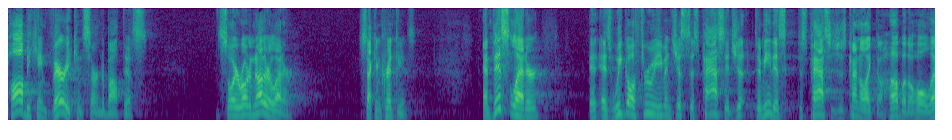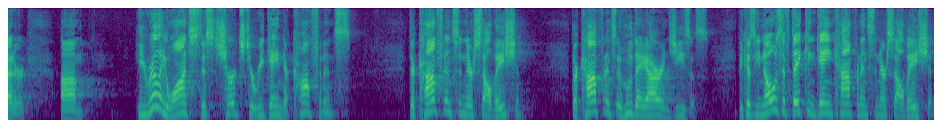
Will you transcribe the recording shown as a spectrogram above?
Paul became very concerned about this. So he wrote another letter, Second Corinthians. And this letter, as we go through even just this passage, to me, this, this passage is kind of like the hub of the whole letter. Um, he really wants this church to regain their confidence, their confidence in their salvation their confidence of who they are in Jesus. Because he knows if they can gain confidence in their salvation,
